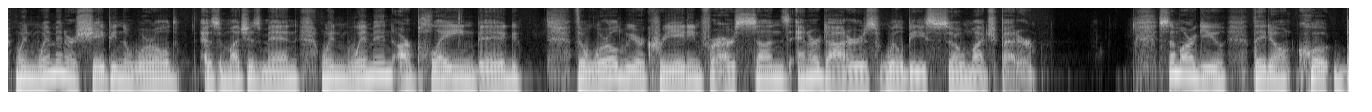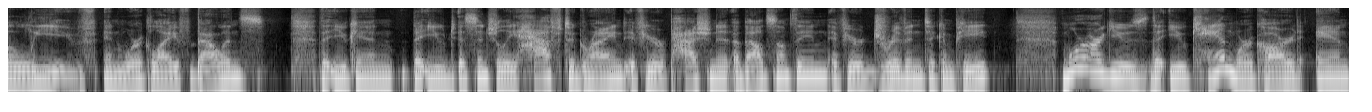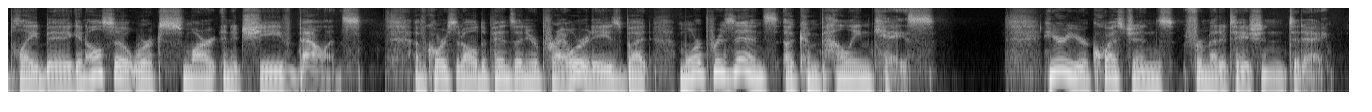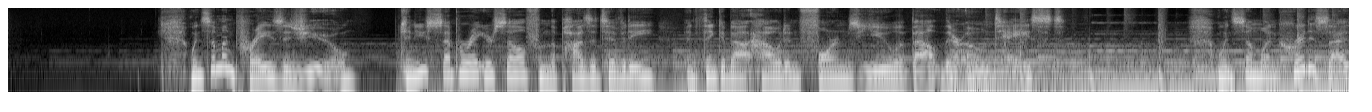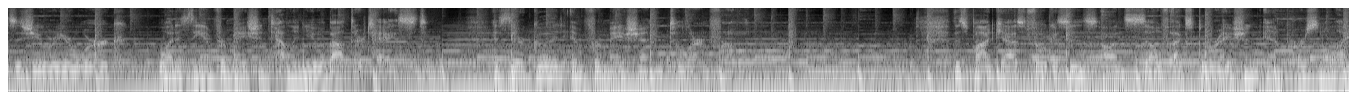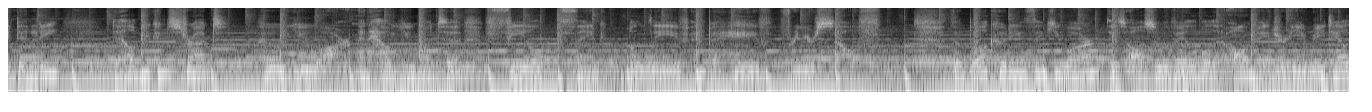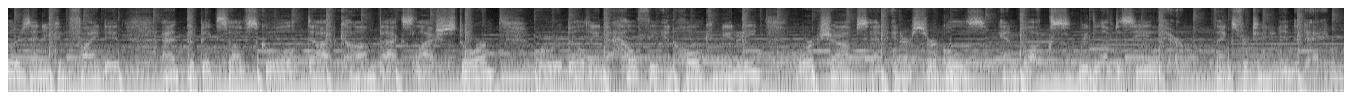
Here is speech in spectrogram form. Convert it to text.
When women are shaping the world as much as men, when women are playing big, the world we are creating for our sons and our daughters will be so much better. Some argue they don't, quote, believe in work life balance that you can that you essentially have to grind if you're passionate about something, if you're driven to compete. Mohr argues that you can work hard and play big and also work smart and achieve balance. Of course, it all depends on your priorities, but Mohr presents a compelling case. Here are your questions for meditation today. When someone praises you, can you separate yourself from the positivity and think about how it informs you about their own taste? When someone criticizes you or your work, what is the information telling you about their taste? Is there good information to learn from? This podcast focuses on self exploration and personal identity to help you construct who you are and how you want to feel, think, believe, and behave for yourself. The book, Who Do You Think You Are, is also available at all major e retailers, and you can find it at thebigselfschool.com backslash store, where we're building a healthy and whole community, workshops and inner circles, and books. We'd love to see you there. Thanks for tuning in today.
